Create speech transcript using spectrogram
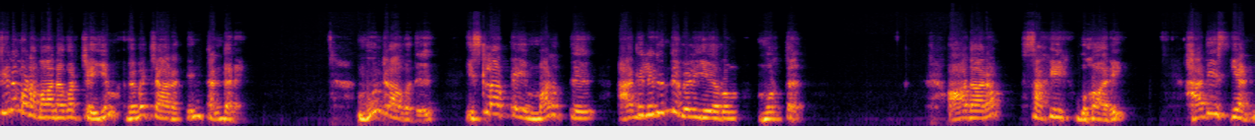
திருமணமானவர் செய்யும் விபச்சாரத்தின் தண்டனை. மூன்றாவது இஸ்லாத்தை மறுத்து அதிலிருந்து வெளியேறும் முர்த்தத். ஆதாரம் சஹீஹ் புகாரி. ஹதீஸ் எண்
